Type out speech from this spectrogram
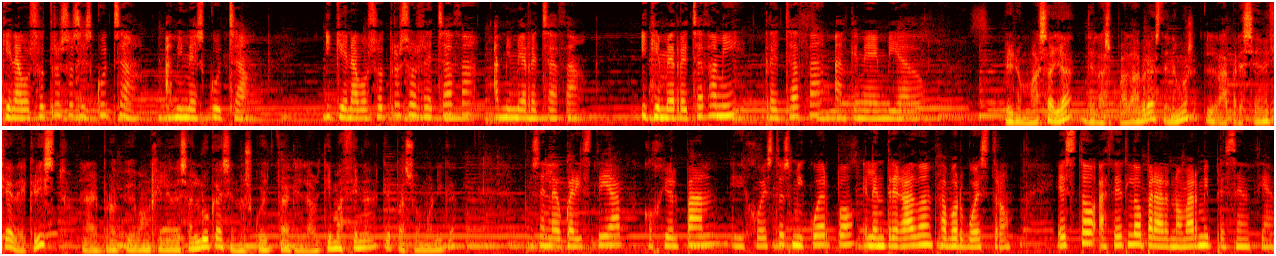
Quien a vosotros os escucha, a mí me escucha. Y quien a vosotros os rechaza, a mí me rechaza. Y quien me rechaza a mí, rechaza al que me ha enviado. Pero más allá de las palabras tenemos la presencia de Cristo. En el propio Evangelio de San Lucas se nos cuenta que en la última cena, ¿qué pasó, Mónica? Pues en la Eucaristía cogió el pan y dijo, esto es mi cuerpo, el entregado en favor vuestro. Esto hacedlo para renovar mi presencia.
